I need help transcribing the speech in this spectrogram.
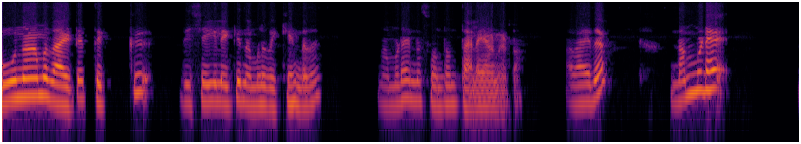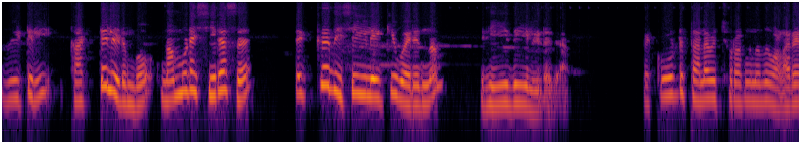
മൂന്നാമതായിട്ട് തെക്ക് ദിശയിലേക്ക് നമ്മൾ വെക്കേണ്ടത് നമ്മുടെ തന്നെ സ്വന്തം തലയാണ് കേട്ടോ. അതായത് നമ്മുടെ വീട്ടിൽ കട്ടിലിടുമ്പോൾ നമ്മുടെ ശിരസ് തെക്ക് ദിശയിലേക്ക് വരുന്ന രീതിയിലിടുക തെക്കോട്ട് തല വെച്ചുറങ്ങുന്നത് വളരെ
